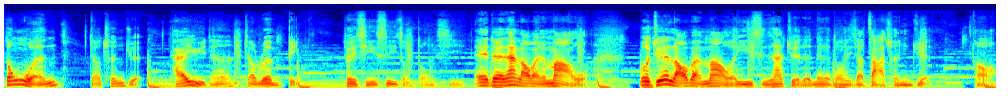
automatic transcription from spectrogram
中文叫春卷，台语呢叫润饼，所以其实是一种东西。哎、对，那老板就骂我，我觉得老板骂我的意思，他觉得那个东西叫炸春卷哦，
